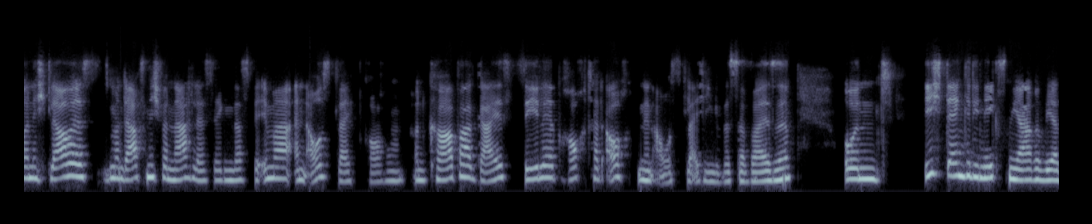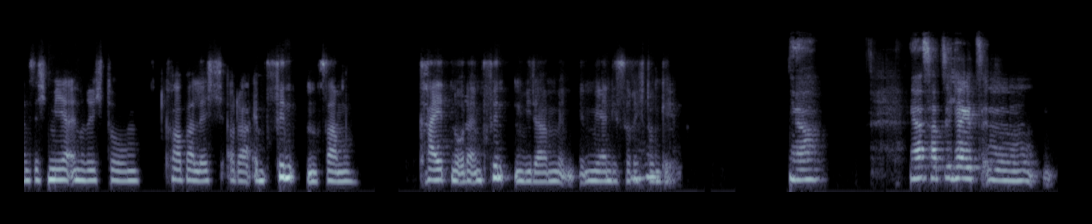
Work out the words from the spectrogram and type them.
Und ich glaube, es, man darf es nicht vernachlässigen, dass wir immer einen Ausgleich brauchen. Und Körper, Geist, Seele braucht halt auch einen Ausgleich in gewisser Weise. Und ich denke, die nächsten Jahre werden sich mehr in Richtung körperlich oder Empfindensamkeiten oder Empfinden wieder mehr in diese Richtung mhm. gehen. Ja. Ja, es hat sich ja jetzt in,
